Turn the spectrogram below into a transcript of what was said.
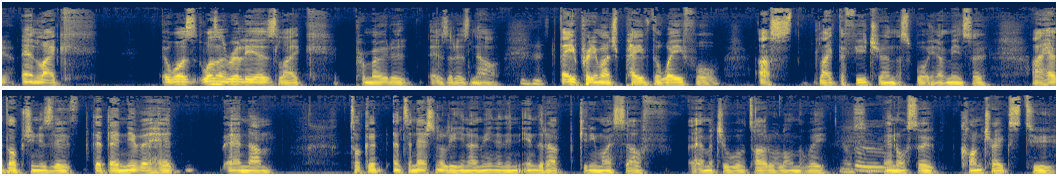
Yeah. and like it was wasn't really as like promoted as it is now. They pretty much paved the way for us, like the future in the sport. You know what I mean? So I had the opportunities that, that they never had, and um, took it internationally. You know what I mean? And then ended up getting myself an amateur world title along the way Awesome. and also contracts to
